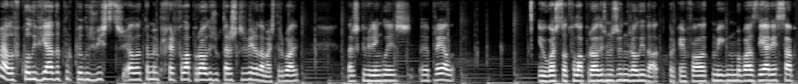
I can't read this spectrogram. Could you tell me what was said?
Pá, ela ficou aliviada porque, pelos vistos, ela também prefere falar por áudios do que estar a escrever, dá mais trabalho estar a escrever em inglês uh, para ela. Eu gosto só de falar por áudios na generalidade. Para quem fala comigo numa base diária sabe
